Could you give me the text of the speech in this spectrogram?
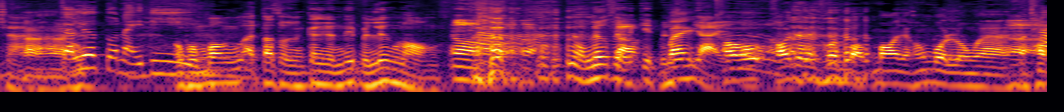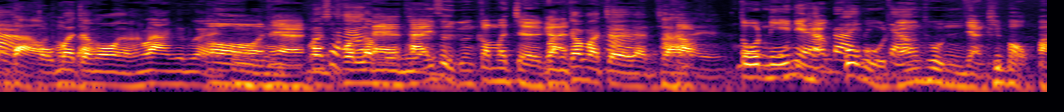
ใช่อ่าฮะจะเลือกตัวไหนดี ผมมองอัตราส่วนการเงินนี่เป็นเรื่องรอง อ๋อ เรื่องเศรษฐกิจเป็นไม่เรื่องใหญ่ เขาเขาจะเป็นคนบอกมองจากข้างบนลงมาอ่าท็อปดาวผมอาจจะมองจากข้างล่างขึ้นไปอ๋อเนี่ยมันคนละแต่มุมท้ายสุดมันก็มาเจอกัมันนก็มาเจอกันใช่ ครับตัวนี้เนี่ยครับกำไรคู่หูเหมือนกันนักลงทุนอย่างที่บอกไป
